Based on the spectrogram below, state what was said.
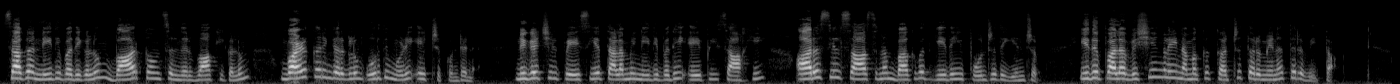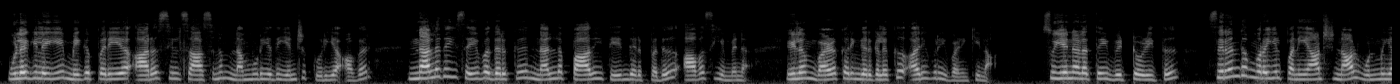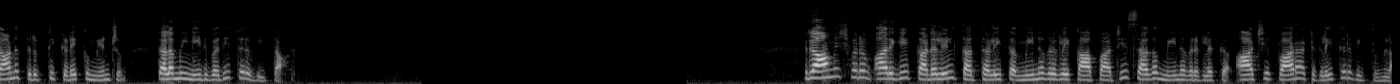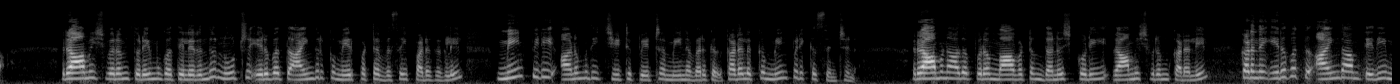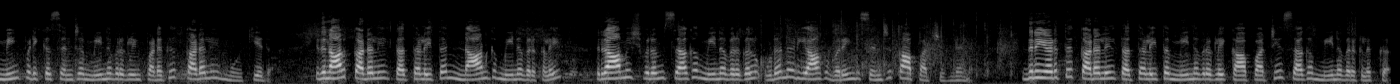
சக நீதிபதிகளும் பார் கவுன்சில் நிர்வாகிகளும் வழக்கறிஞர்களும் உறுதிமொழி ஏற்றுக்கொண்டனர். நிகழ்ச்சியில் பேசிய தலைமை நீதிபதி ஏ பி சாஹி அரசியல் சாசனம் பகவத்கீதையை போன்றது என்றும். இது பல விஷயங்களை நமக்கு கற்றுத்தரும் என தெரிவித்தார். உலகிலேயே மிகப்பெரிய அரசியல் சாசனம் நம்முடையது என்று கூறிய அவர் நல்லதை செய்வதற்கு நல்ல பாதை தேர்ந்தெடுப்பது அவசியம் என இளம் வழக்கறிஞர்களுக்கு அறிவுரை வழங்கினார். சுயநலத்தை விட்டொழித்து சிறந்த முறையில் பணியாற்றினால் உண்மையான திருப்தி கிடைக்கும் என்றும் தலைமை நீதிபதி தெரிவித்தார். ராமேஸ்வரம் அருகே கடலில் தத்தளித்த மீனவர்களை காப்பாற்றி சக மீனவர்களுக்கு ஆட்சியர் பாராட்டுகளை தெரிவித்துள்ளார். ராமேஸ்வரம் துறைமுகத்திலிருந்து நூற்று இருபத்தி ஐந்திற்கும் மேற்பட்ட விசைப்படகுகளில் மீன்பிடி அனுமதி சீட்டு பெற்ற மீனவர்கள் கடலுக்கு மீன்பிடிக்க சென்றனர். ராமநாதபுரம் மாவட்டம் தனுஷ்கோடி ராமேஸ்வரம் கடலில் கடந்த இருபத்தி ஐந்தாம் தேதி மீன்பிடிக்க சென்ற மீனவர்களின் படகு கடலில் மூழ்கியது. இதனால் கடலில் தத்தளித்த நான்கு மீனவர்களை ராமேஸ்வரம் சக மீனவர்கள் உடனடியாக விரைந்து சென்று காப்பாற்றியுள்ளனர். இதனையடுத்து கடலில் தத்தளித்த மீனவர்களை காப்பாற்றிய சக மீனவர்களுக்கு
